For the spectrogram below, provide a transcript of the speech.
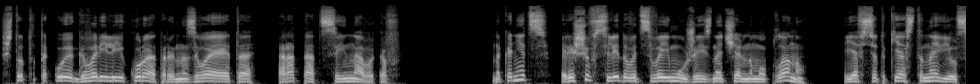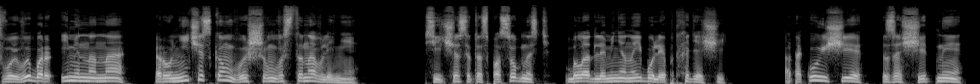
Что-то такое говорили и кураторы, называя это ротацией навыков. Наконец, решив следовать своему же изначальному плану, я все-таки остановил свой выбор именно на руническом высшем восстановлении. Сейчас эта способность была для меня наиболее подходящей. Атакующие, защитные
